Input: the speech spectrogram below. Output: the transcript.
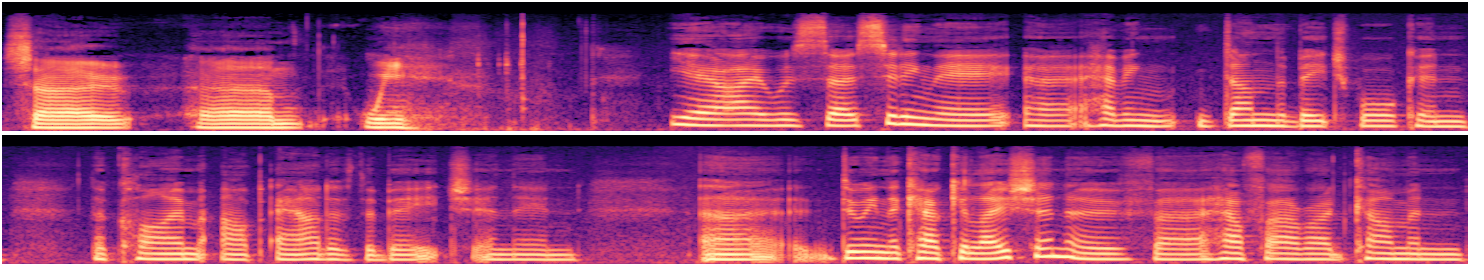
So um, we. Yeah, I was uh, sitting there uh, having done the beach walk and the climb up out of the beach, and then uh, doing the calculation of uh, how far I'd come and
